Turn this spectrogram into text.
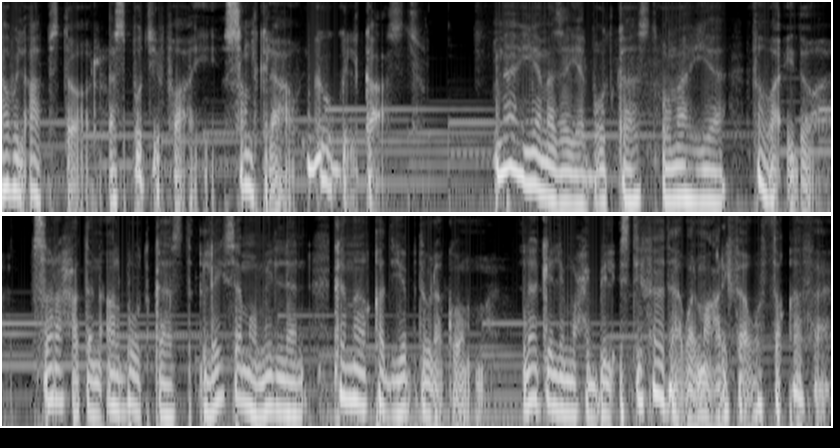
أو ال App Store Spotify SoundCloud Google Cast ما هي مزايا البودكاست وما هي فوائده؟ صراحة البودكاست ليس مملا كما قد يبدو لكم لكن لمحبي الاستفادة والمعرفة والثقافة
